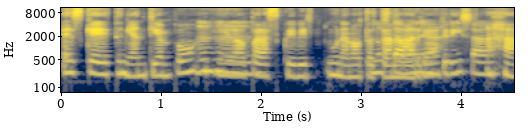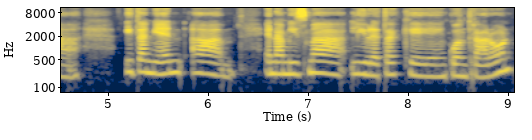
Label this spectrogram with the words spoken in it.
es que tenían tiempo para escribir una nota tan larga. En prisa. Ajá. Y también um, en la misma libreta que encontraron,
